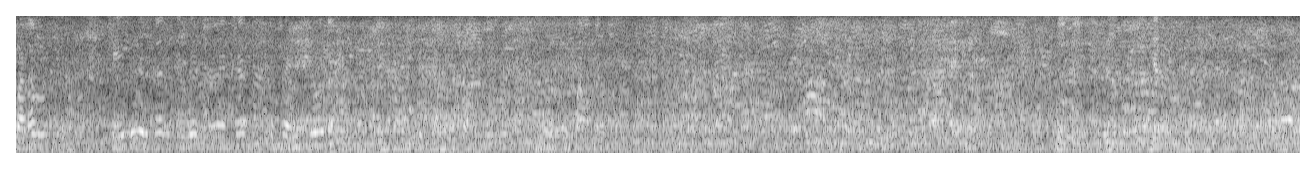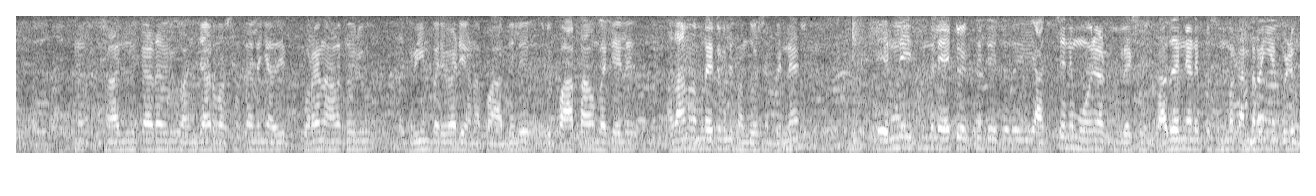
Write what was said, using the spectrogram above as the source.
പടം ചെയ്തു നിൽക്കാൻ എന്നെ സഹായിച്ച ഫ്രണ്ട്സിനോട് താങ്ക് യു സോ മച്ച് ഷാജിക്കാരുടെ ഒരു അഞ്ചാറ് വർഷത്തെ അല്ലെങ്കിൽ അത് കുറേ നാളത്തെ ഒരു ഡ്രീം പരിപാടിയാണ്. അപ്പോൾ അതിൽ ഒരു പാർട്ടാവാൻ പറ്റിയതിൽ അതാണ് നമ്മുടെ ഏറ്റവും വലിയ സന്തോഷം. പിന്നെ എന്നെ ഈ സിനിമയിൽ ഏറ്റവും എക്സൈറ്റ് ചെയ്തത് ഈ അച്ഛനും മോനുമായിട്ടുള്ള റിലേഷൻഷിപ്പ് അത് തന്നെയാണ് ഇപ്പോൾ സിനിമ കണ്ടിറങ്ങിയപ്പോഴും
